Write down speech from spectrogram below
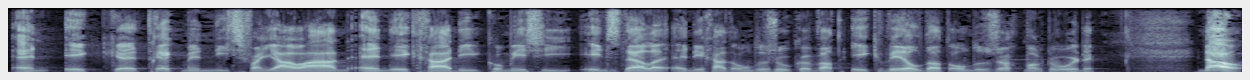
En ik uh, trek me niets van jou aan en ik ga die commissie instellen en die gaat onderzoeken wat ik wil dat onderzocht moet worden. Nou,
